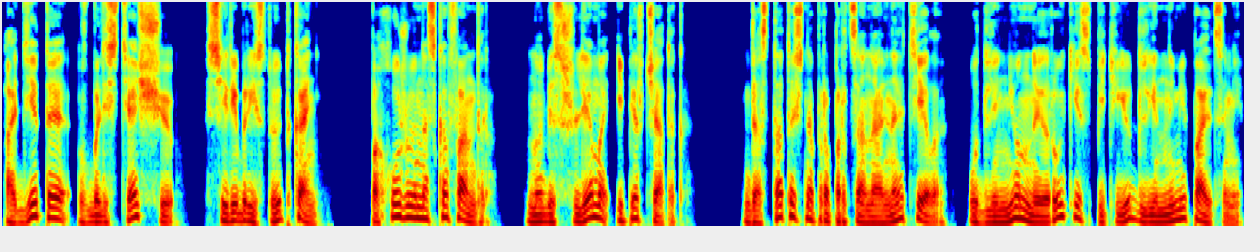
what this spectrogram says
одетое в блестящую серебристую ткань, похожую на скафандр, но без шлема и перчаток. Достаточно пропорциональное тело, удлиненные руки с пятью длинными пальцами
